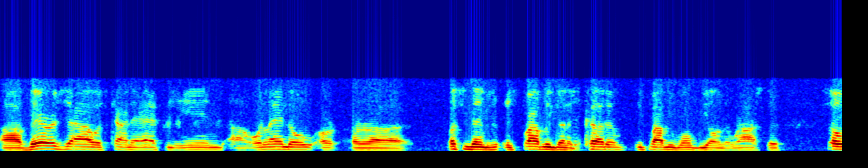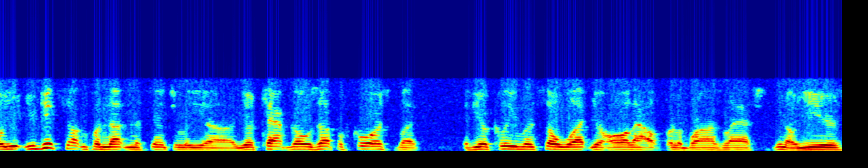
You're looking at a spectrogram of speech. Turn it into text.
Uh, Varejao is kind of at the end. Uh, Orlando or, or uh, what's his name is probably going to cut him. He probably won't be on the roster. So you, you get something for nothing essentially. Uh, your cap goes up, of course, but if you're Cleveland, so what? You're all out for LeBron's last you know years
